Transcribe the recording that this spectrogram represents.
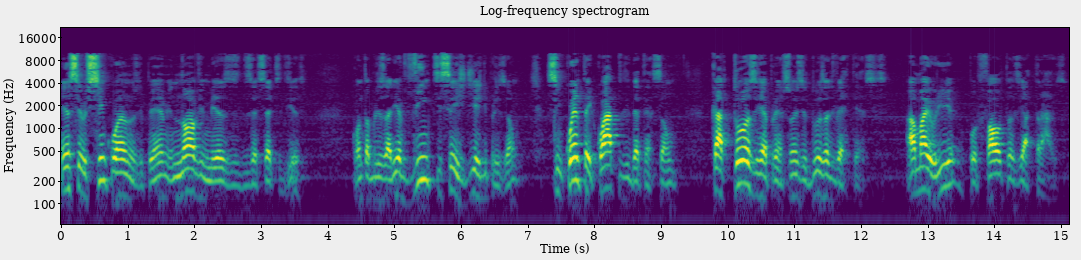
Em seus cinco anos de PM, nove meses e 17 dias, contabilizaria 26 dias de prisão, 54 de detenção, 14 repreensões e duas advertências. A maioria por faltas e atraso.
